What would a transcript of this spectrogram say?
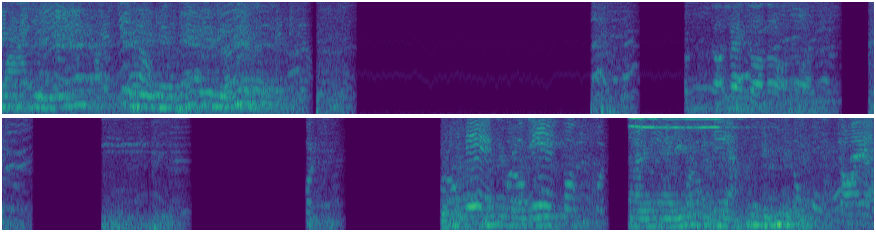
เป็นชาติอยู่เลยนะก็คือผมแพ้ไม่มีขึ้นจอหน้จอตลอดโอเคโอเคตรงกดกดนี่อะตรงปุ่มจอยอะ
